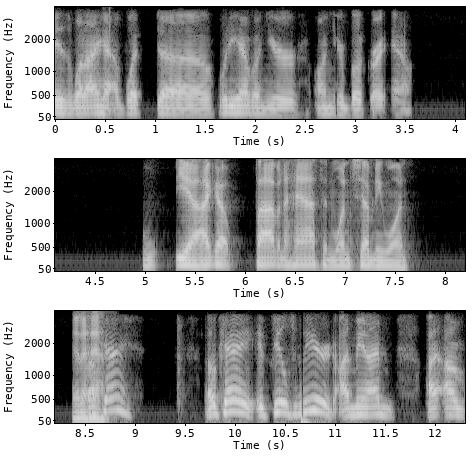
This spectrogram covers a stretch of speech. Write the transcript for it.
is what I have. What uh, what do you have on your on your book right now? Yeah, I got five and a half and 171 and a half. Okay. Okay. It feels weird. I mean, I'm I, I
